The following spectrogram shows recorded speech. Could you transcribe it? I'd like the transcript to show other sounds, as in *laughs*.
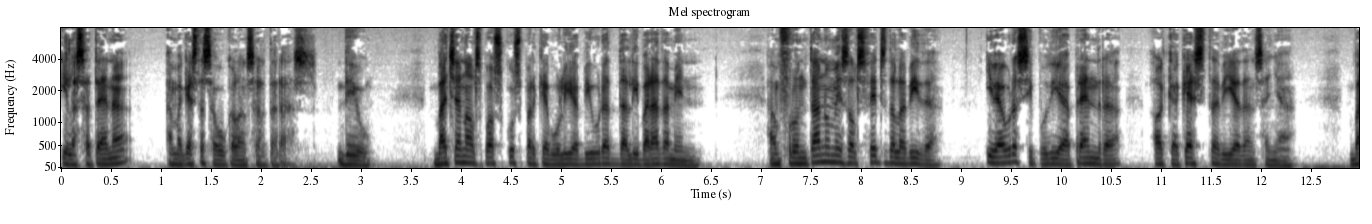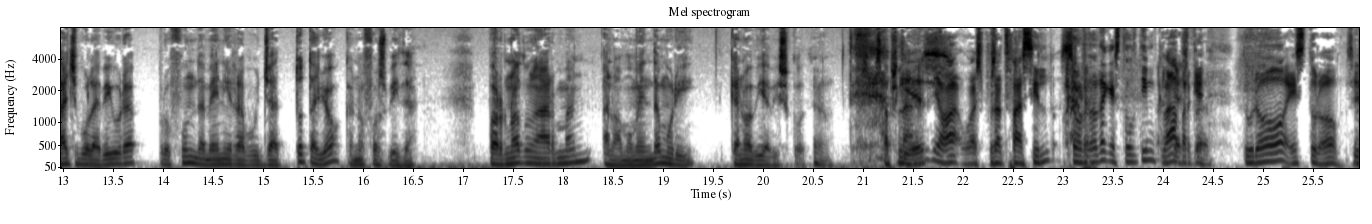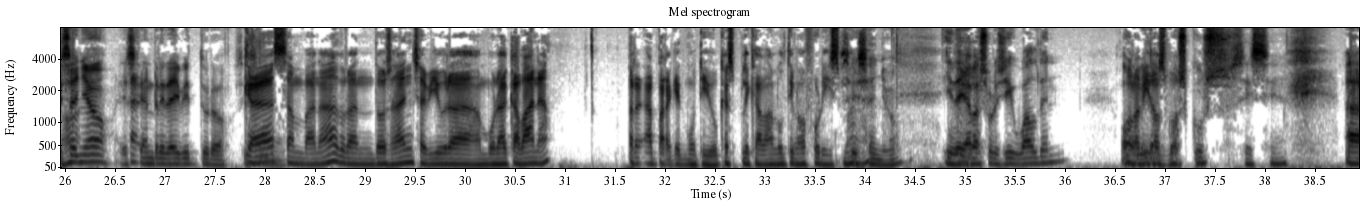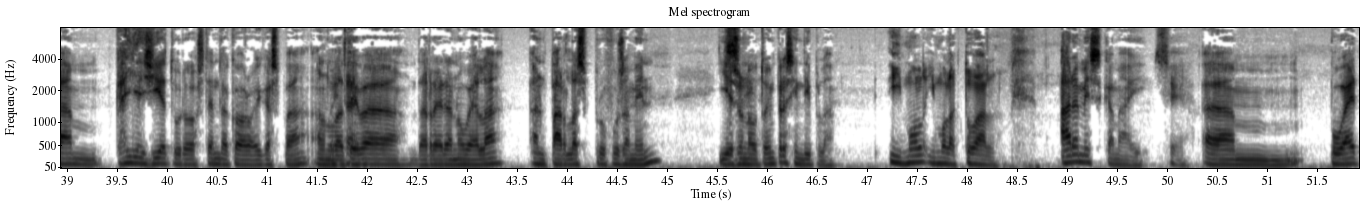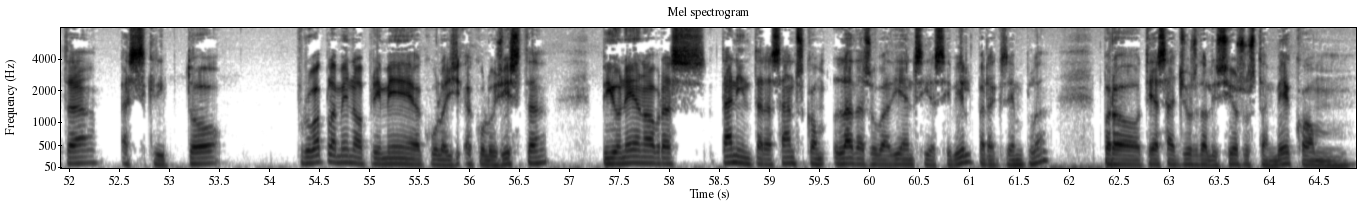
I la setena, amb aquesta segur que l'encertaràs. Diu, vaig anar als boscos perquè volia viure deliberadament, enfrontar només els fets de la vida i veure si podia aprendre el que aquesta havia d'ensenyar. Vaig voler viure profundament i rebutjar tot allò que no fos vida, per no adonar-me'n, en el moment de morir, que no havia viscut. Saps qui Clar, és? Ja, ho has posat fàcil, sobretot aquest últim, clar, Aquesta. perquè Turó és Turó. Sí, no? senyor, és Henry David Thoreau. Sí, que se'n va anar durant dos anys a viure en una cabana per, per aquest motiu que explicava en l'últim aforisme. Sí, senyor. I d'allà va sorgir Walden O la vida als boscos. Sí, sí. Um, cal llegir a Turó, estem d'acord, oi, Gaspar? En la teva darrera novel·la en parles profusament i és Sí. un autor imprescindible. I molt, I molt actual. Ara més que mai. Sí. Um, poeta, escriptor, probablement el primer ecologi ecologista, pioner en obres tan interessants com La desobediència civil, per exemple, però té assajos deliciosos també com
